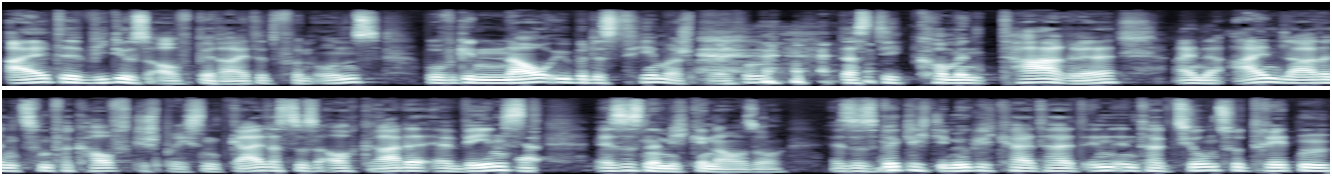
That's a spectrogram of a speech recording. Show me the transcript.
alte Videos aufbereitet von uns, wo wir genau über das Thema sprechen, dass die Kommentare eine Einladung zum Verkaufsgespräch sind. Geil, dass du es auch gerade erwähnst. Ja. Es ist nämlich genauso. Es ist wirklich die Möglichkeit, halt in Interaktion zu treten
